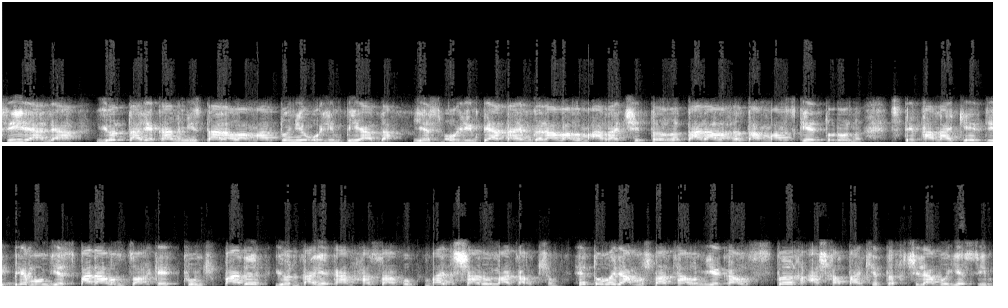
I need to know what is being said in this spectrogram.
սիրալա 7 տարեկանում ինձ տարալա Մարտունի օլիմպիադա։ Ես օլիմպիադայում գրավալım առաջի տղը, տարալա հտա վարս կենտրոնը Ստեփանակերտի բեմում ես պարալում ծաղկեց փունջ պարը 7 տարեկան հասակում բայց շարունակացում հետո վերամուսնացալում եկալ ստեղ աշխատանքի տղջիլա որ ես իմ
